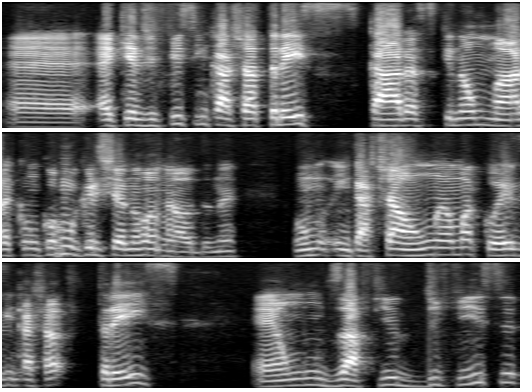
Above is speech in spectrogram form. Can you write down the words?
É, é que é difícil encaixar três caras que não marcam como o Cristiano Ronaldo, né? Um, encaixar um é uma coisa, encaixar três é um desafio difícil.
